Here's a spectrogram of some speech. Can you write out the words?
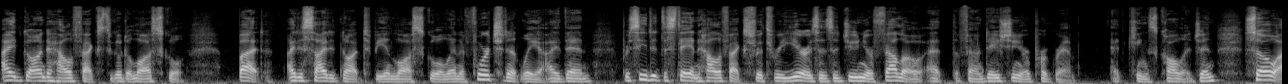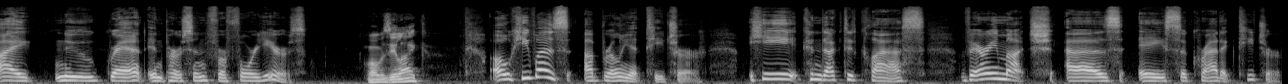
I had gone to Halifax to go to law school, but I decided not to be in law school. And unfortunately, I then proceeded to stay in Halifax for three years as a junior fellow at the foundation year program at King's College. And so I knew Grant in person for four years. What was he like? Oh, he was a brilliant teacher. He conducted class very much as a Socratic teacher.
